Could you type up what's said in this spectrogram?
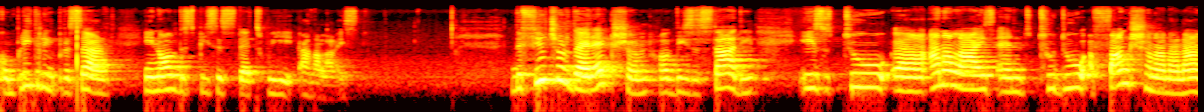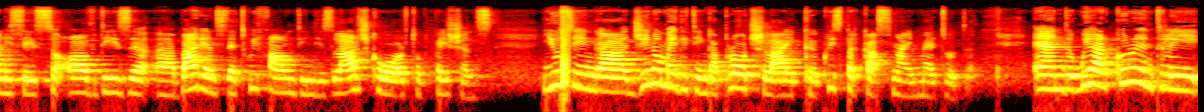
completely preserved in all the species that we analyzed. The future direction of this study is to uh, analyze and to do a functional analysis of these uh, uh, variants that we found in this large cohort of patients using a genome editing approach like CRISPR-Cas9 method. And we are currently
